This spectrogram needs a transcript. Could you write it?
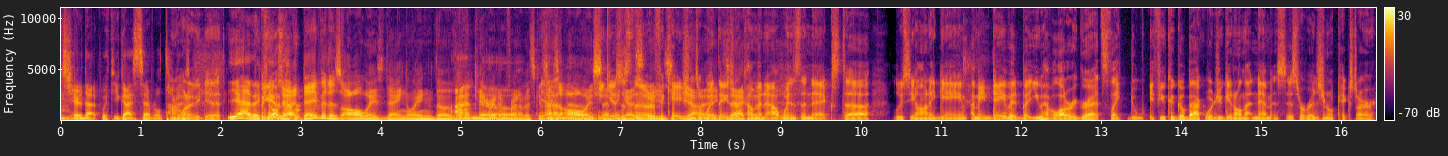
shared that with you guys several Mm-hmm. You times. wanted to get it. yeah, they But can't. also Yeah, have- David is always dangling the little carrot in front of us because Yeah, he's always He gives us the these- notifications yeah, of when things are coming out. When's the next uh, Lacerda game? I mean, David, but you have a lot of regrets. Like, do- if you could go back, would you get on that Nemesis original Kickstarter?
